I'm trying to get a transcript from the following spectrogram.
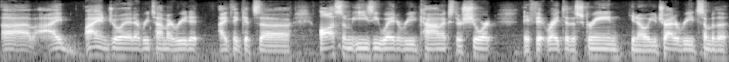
Uh, I I enjoy it every time I read it. I think it's a awesome, easy way to read comics. They're short, they fit right to the screen. You know, you try to read some of the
